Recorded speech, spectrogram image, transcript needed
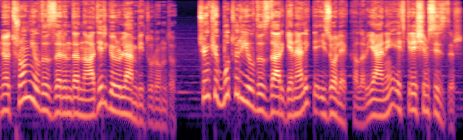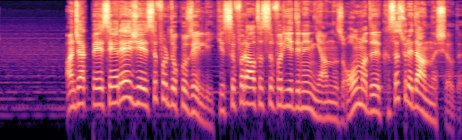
nötron yıldızlarında nadir görülen bir durumdu. Çünkü bu tür yıldızlar genellikle izole kalır, yani etkileşimsizdir. Ancak PSR J0952-0607'nin yalnız olmadığı kısa sürede anlaşıldı.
